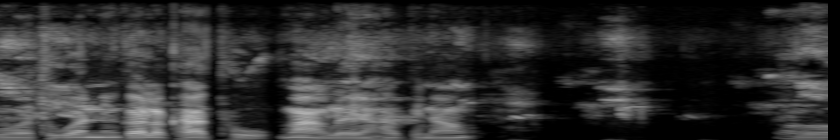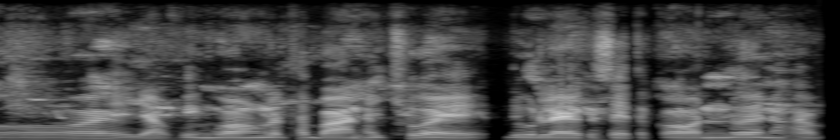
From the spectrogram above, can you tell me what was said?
วัวทุกวันนี้ก็ราคาถูกมากเลยนะครับ พี่น้องโอ้ยอยากวิงวอนรัฐบาลให้ช่วยดูแลเกษตรกรด้วยนะครับ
